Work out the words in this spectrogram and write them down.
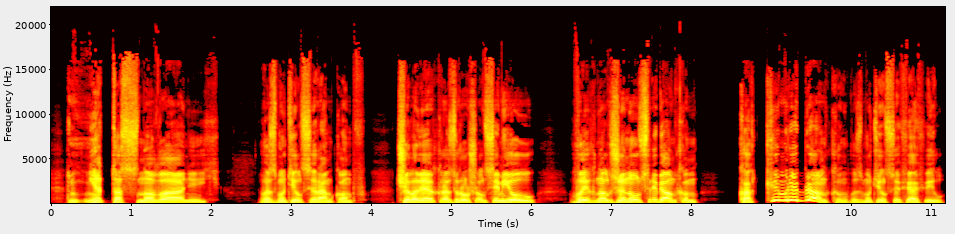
— Нет оснований! — возмутился Рамкомф. — Человек разрушил семью, выгнал жену с ребенком. — Каким ребенком? — возмутился Феофил.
